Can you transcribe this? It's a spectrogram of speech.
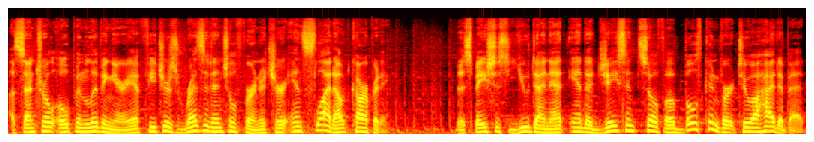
A central open living area features residential furniture and slide-out carpeting. The spacious U-dinette and adjacent sofa both convert to a hide-a-bed,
